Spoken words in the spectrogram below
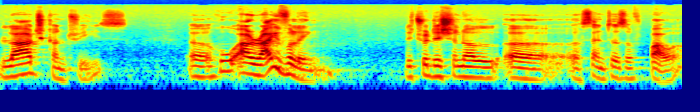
large countries, uh, who are rivaling the traditional uh, centers of power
